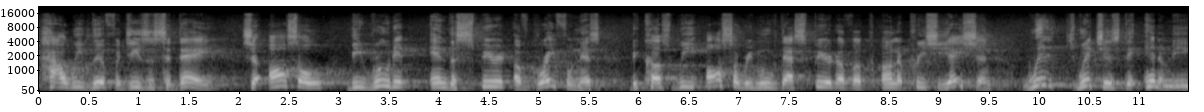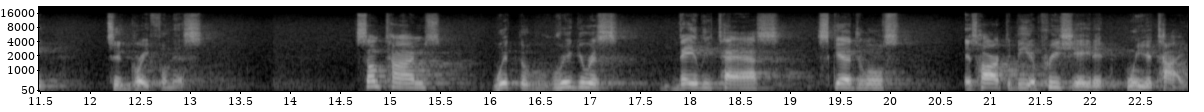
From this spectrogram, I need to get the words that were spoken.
how we live for Jesus today should also be rooted in the spirit of gratefulness because we also remove that spirit of unappreciation, which, which is the enemy to gratefulness. Sometimes, with the rigorous daily tasks, schedules, it's hard to be appreciated when you're tired.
